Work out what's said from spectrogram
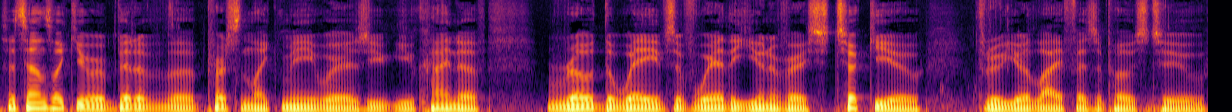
So it sounds like you were a bit of a person like me, whereas you, you kind of rode the waves of where the universe took you through your life as opposed to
